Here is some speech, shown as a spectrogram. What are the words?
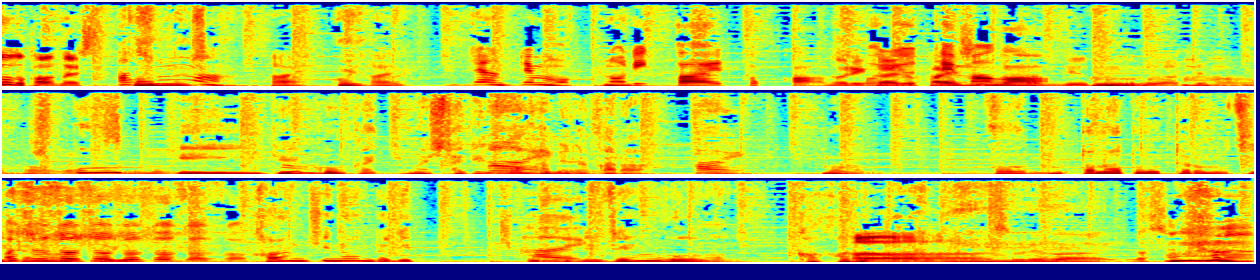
ょっと変わらないです。あ、そうなんだ。はい。はいはいじゃあ、でも、乗り換えとか、そう乗り換えいう手の回数っ。ていうところが手間が変わ飛らない行ですよね。機で今回来ましたけど、はい羽田からはい。まああ乗ったなと思ったらもう着いあ、たそうなっていうそうそうそうそうそう。感じなんだけど飛行機ね、前後がかかるからねそれはありますね。うん。うん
